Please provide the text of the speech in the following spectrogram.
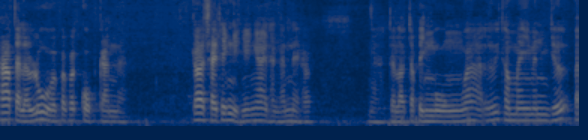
ภาพแต่ละรูปมาประกบกันนะก็ใช้เทคนิคง่ายๆทางนั้นเลยครับนะแต่เราจะไปงงว่า เอ้ยทำไมมันเยอะไป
